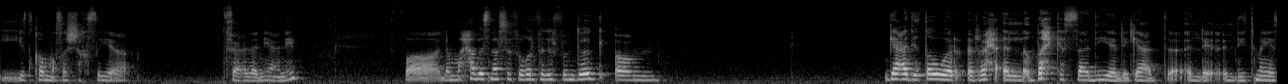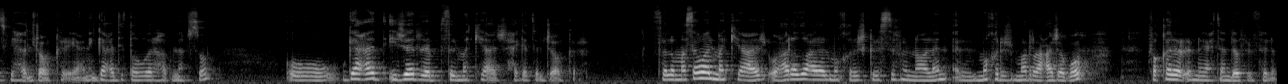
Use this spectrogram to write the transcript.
يتقمص الشخصية فعلا يعني. فلما حبس نفسه في غرفة الفندق قاعد يطور الرح... الضحكة السادية اللي قاعد اللي, اللي يتميز فيها الجوكر يعني قاعد يطورها بنفسه. وقعد يجرب في المكياج حقت الجوكر. فلما سوى المكياج وعرضه على المخرج كريستوفر نولان المخرج مرة عجبه فقرر إنه يعتمده في الفيلم.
